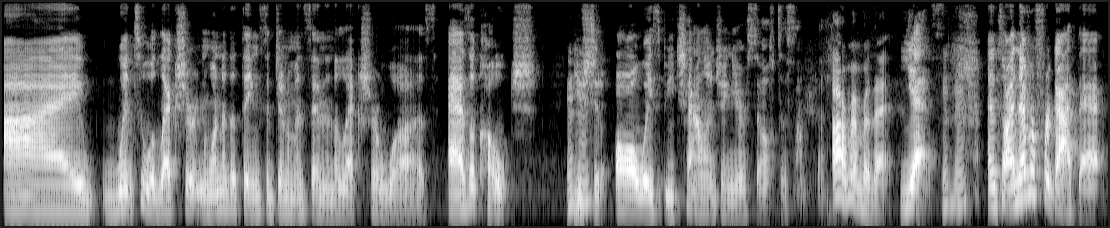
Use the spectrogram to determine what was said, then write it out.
I went to a lecture. And one of the things the gentleman said in the lecture was, as a coach, you Mhm. should always be challenging yourself to something. I remember that. Yes. Mhm. And so I never forgot that.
